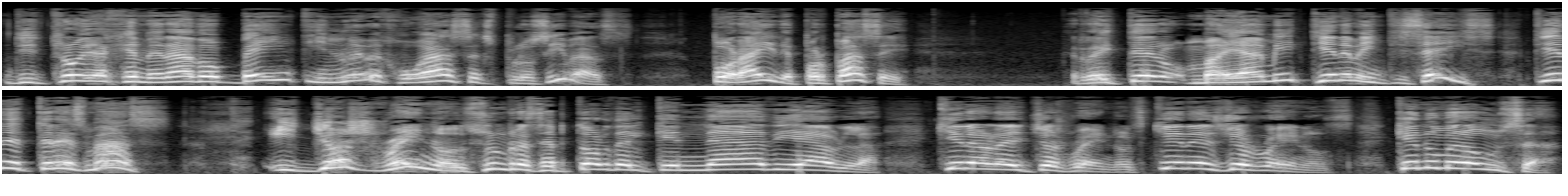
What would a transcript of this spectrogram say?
Detroit ha generado 29 jugadas explosivas por aire, por pase. Reitero, Miami tiene 26, tiene tres más. Y Josh Reynolds, un receptor del que nadie habla. ¿Quién habla de Josh Reynolds? ¿Quién es Josh Reynolds? ¿Qué número usa?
